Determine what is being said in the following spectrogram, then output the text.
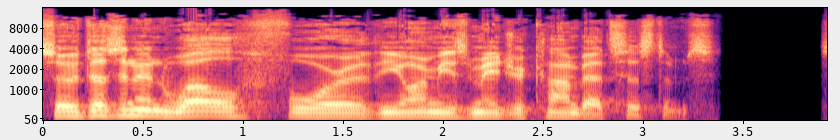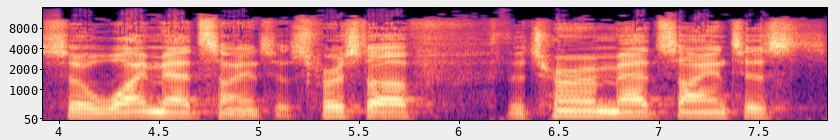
So it doesn't end well for the Army's major combat systems. So why mad scientists? First off, the term mad scientist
